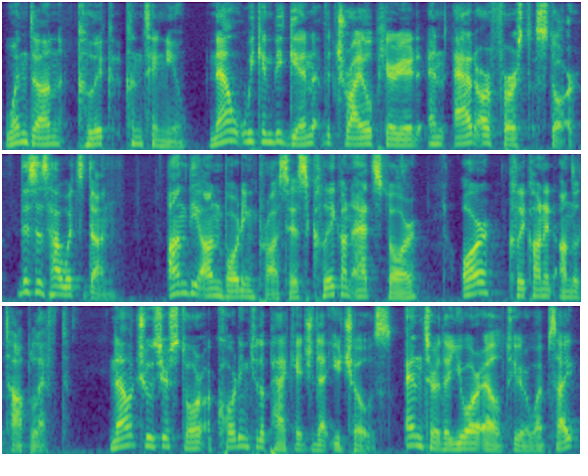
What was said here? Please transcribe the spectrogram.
When done, click Continue. Now we can begin the trial period and add our first store. This is how it's done. On the onboarding process, click on Add Store or click on it on the top left. Now choose your store according to the package that you chose. Enter the URL to your website.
